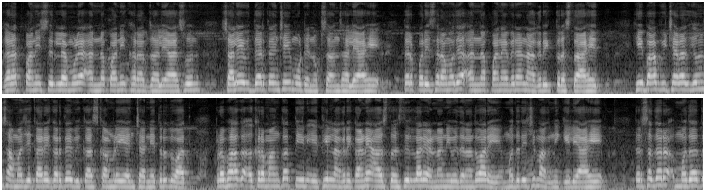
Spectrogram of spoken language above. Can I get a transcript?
घरात पाणी शिरल्यामुळे अन्नपाणी खराब झाले असून शालेय विद्यार्थ्यांचेही मोठे नुकसान झाले आहे. तर परिसरामध्ये अन्नपाण्याविना नागरिक त्रस्त आहेत. ही बाब विचारात घेऊन सामाजिक कार्यकर्ते विकास कांबळे यांच्या नेतृत्वात प्रभाग क्रमांक तीन येथील नागरिकांनी आज तहसीलदार यांना निवेदनाद्वारे मदतीची मागणी केली आहे. तर सदर मदत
